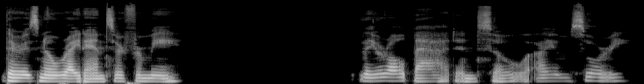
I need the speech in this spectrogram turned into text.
There is no right answer for me. They are all bad, and so I am sorry.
